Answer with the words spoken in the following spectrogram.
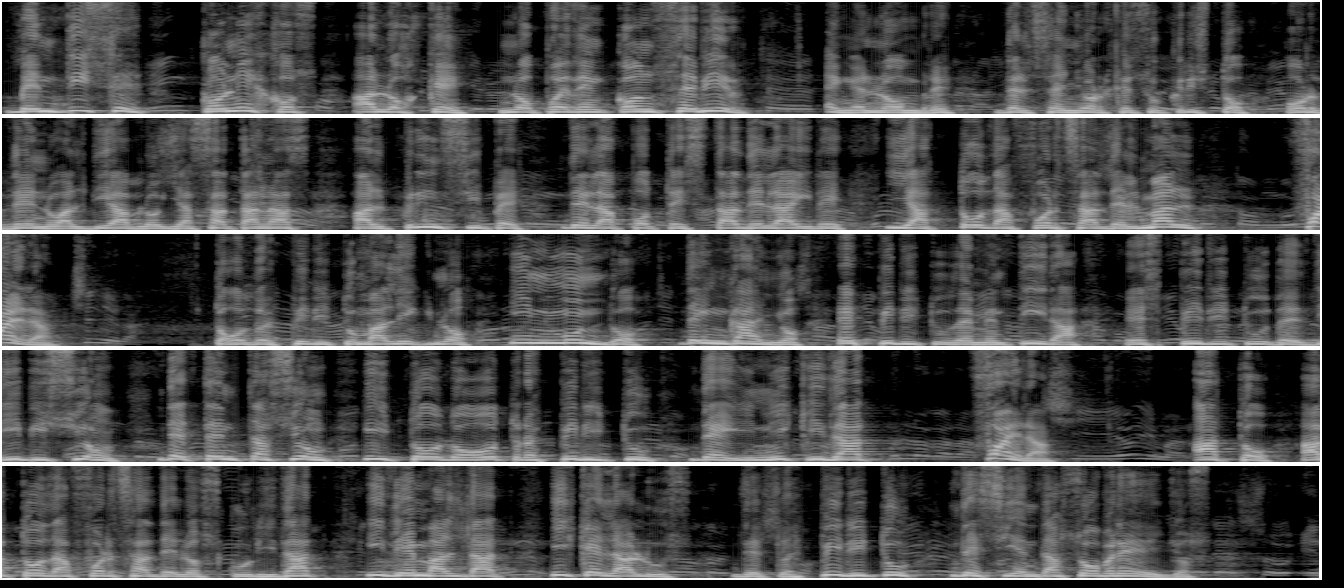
bendice con hijos a los que no pueden concebir en el nombre del Señor Jesucristo ordeno al diablo y a Satanás, al príncipe de la potestad del aire y a toda fuerza del mal, fuera. Todo espíritu maligno, inmundo, de engaño, espíritu de mentira, espíritu de división, de tentación y todo otro espíritu de iniquidad, fuera. Ato a toda fuerza de la oscuridad y de maldad y que la luz de tu espíritu descienda sobre ellos.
